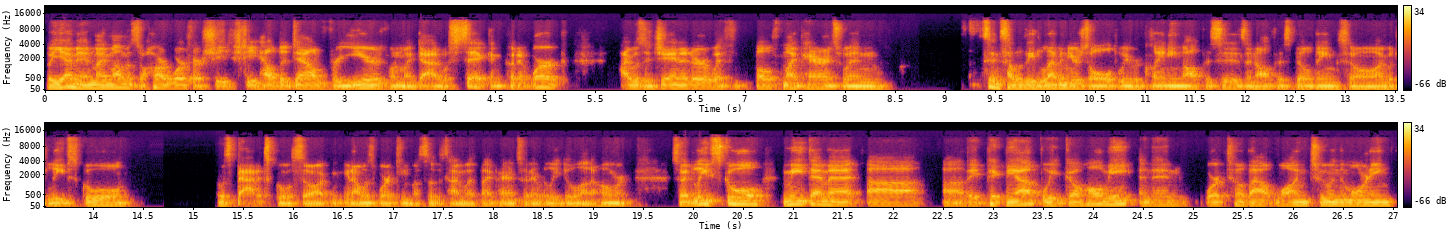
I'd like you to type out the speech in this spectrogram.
But yeah, man, my mom was a hard worker. She she held it down for years when my dad was sick and couldn't work. I was a janitor with both my parents when since I was 11 years old, we were cleaning offices and office buildings. So I would leave school. I was bad at school. So, I, you know, I was working most of the time with my parents. I didn't really do a lot of homework. So I'd leave school, meet them at, uh, uh, they'd pick me up, we'd go home, eat, and then work till about one, two in the morning,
